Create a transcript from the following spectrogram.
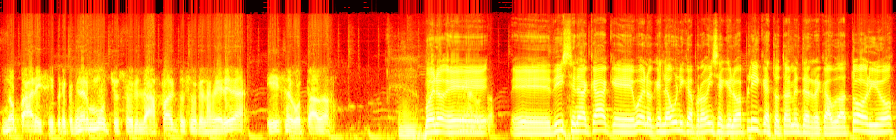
no parece, pero caminar mucho sobre el asfalto, sobre las veredas, es agotador. Bueno, eh, eh, dicen acá que bueno que es la única provincia que lo aplica, es totalmente recaudatorio.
